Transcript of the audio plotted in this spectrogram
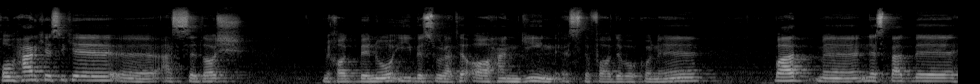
خب هر کسی که از صداش می‌خواد به نوعی به صورت آهنگین استفاده بکنه باید نسبت به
